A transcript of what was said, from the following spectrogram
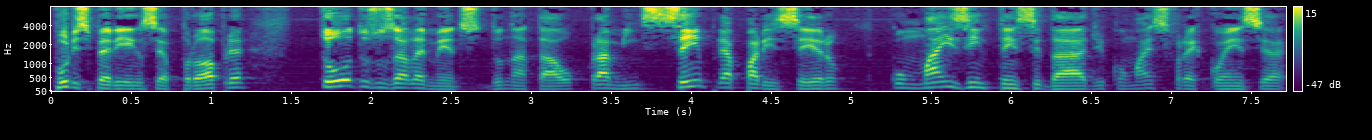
por experiência própria, todos os elementos do Natal, para mim, sempre apareceram com mais intensidade, com mais frequência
